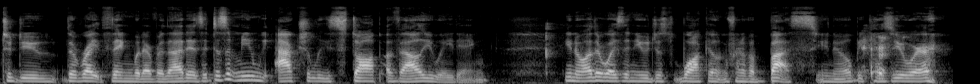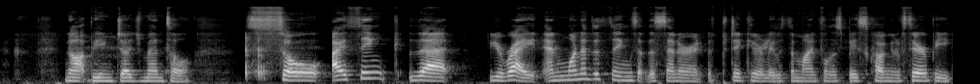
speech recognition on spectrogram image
to do the right thing, whatever that is. It doesn't mean we actually stop evaluating. You know, otherwise, then you would just walk out in front of a bus, you know, because you were not being judgmental. So I think that you're right. And one of the things at the center, particularly with the mindfulness based cognitive therapy,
